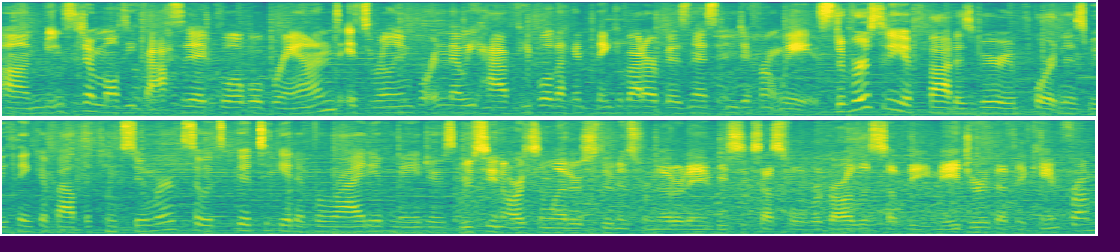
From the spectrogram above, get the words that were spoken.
Um, being such a multifaceted global brand, it's really important that we have people that can think about our business in different ways. Diversity of thought is very important as we think about the consumer, so it's good to get a variety of majors. We've seen arts and letters students from Notre Dame be successful regardless of the major that they came from.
